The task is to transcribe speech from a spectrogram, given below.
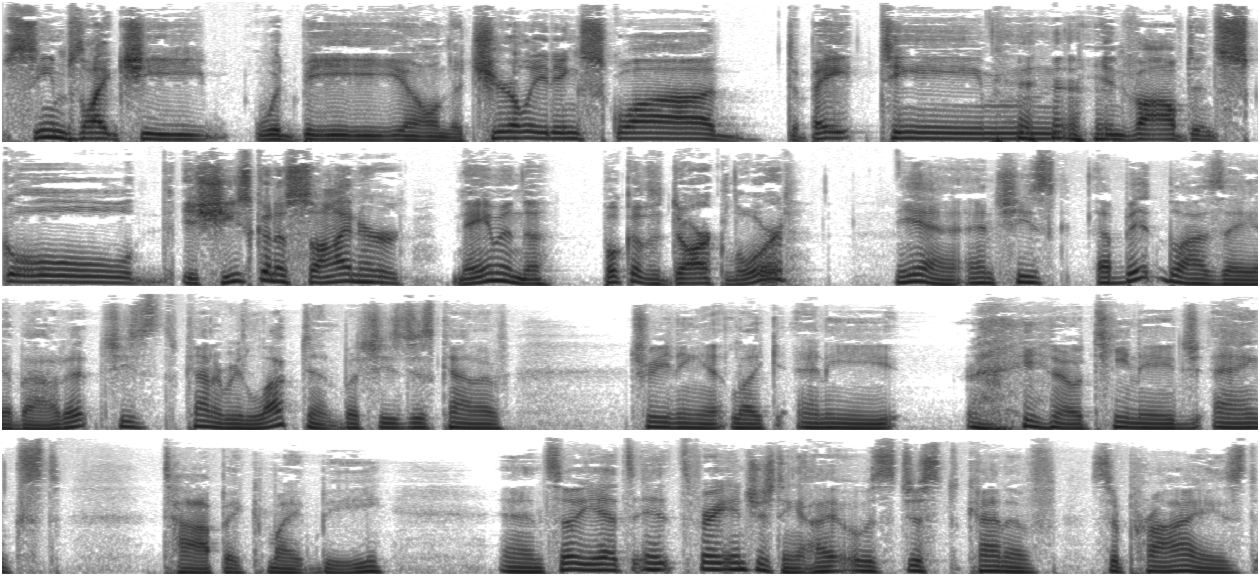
seems like she would be, you know, on the cheerleading squad, debate team, involved in school. Is she's going to sign her name in the Book of the Dark Lord? Yeah, and she's a bit blasé about it. She's kind of reluctant, but she's just kind of treating it like any, you know, teenage angst topic might be. And so yeah, it's it's very interesting. I was just kind of surprised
